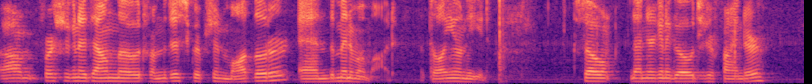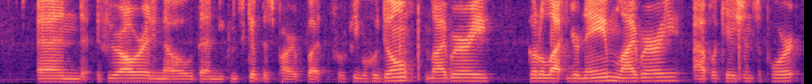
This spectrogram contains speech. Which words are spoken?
Um, first, you're going to download from the description Mod Loader and the Minema mod. That's all you'll need. So then you're going to go to your Finder, and if you already know, then you can skip this part, but for people who don't, Library, Go to your name, library, application support,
